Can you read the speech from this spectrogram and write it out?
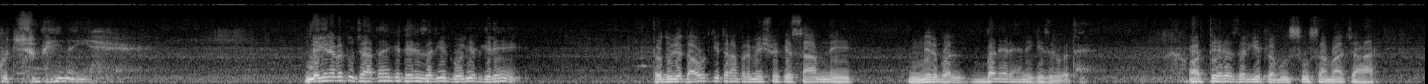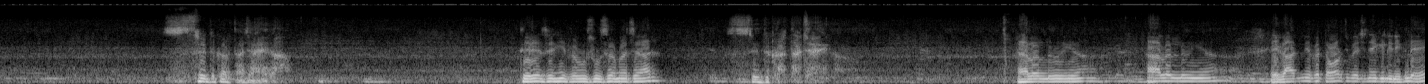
कुछ भी नहीं है। लेकिन अगर तू चाहता है कि तेरे ज़रिए गोलियत गिरे तो तुझे दाऊद की तरह परमेश्वर के सामने निर्बल बने रहने की ज़रूरत है। और तेरे ज़रिए प्रभु सुसमाचार सिद्ध करता जाएगा। तेरे ज़रिए प्रभु सुसमाचार सिद्ध करता जाएगा। हालेलुया हालेलुया एक आदमी अगर टॉर्च बेचने के लिए निकले।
